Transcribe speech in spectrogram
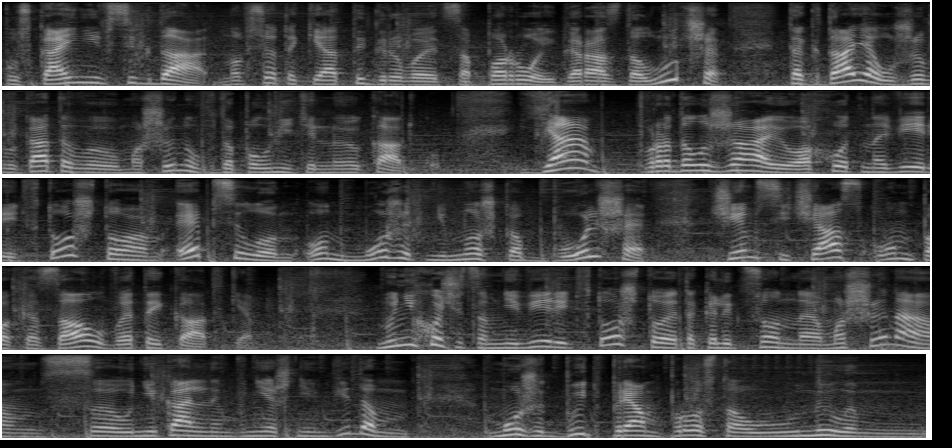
пускай не всегда, но все-таки отыгрывается порой гораздо лучше, тогда я уже выкатываю машину в дополнительную катку. Я продолжаю охотно верить в то, что Эпсилон, он может немножко больше, чем сейчас он показал в этой катке. Ну, не хочется мне верить в то, что эта коллекционная машина с уникальным внешним видом может быть прям просто унылым,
